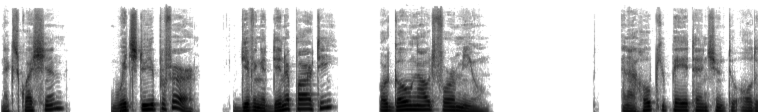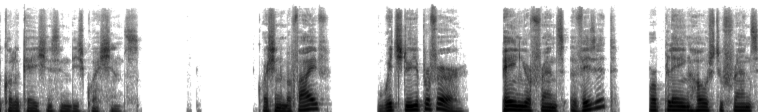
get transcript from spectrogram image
Next question. Which do you prefer? Giving a dinner party or going out for a meal? And I hope you pay attention to all the collocations in these questions. Question number five. Which do you prefer? Paying your friends a visit or playing host to friends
